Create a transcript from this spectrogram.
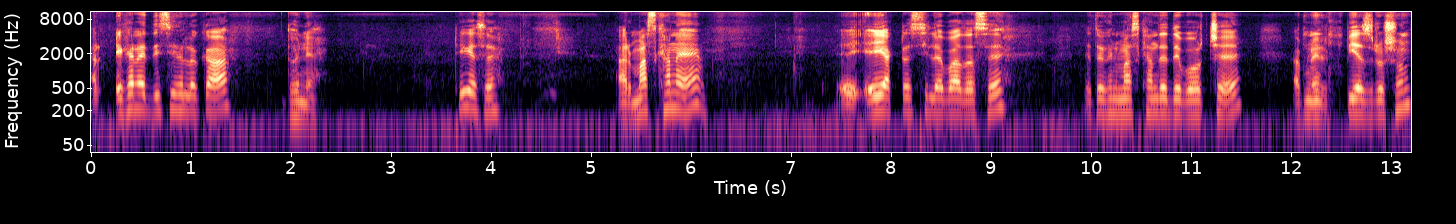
আর এখানে দিছি হলো কা ধনিয়া। ঠিক আছে? আর মাঝখানে এই- একটা সিলেবাদ আছে। এতে এখানে মাঝখান দিয়ে দেবো হচ্ছে আপনার পেঁয়াজ, রসুন।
